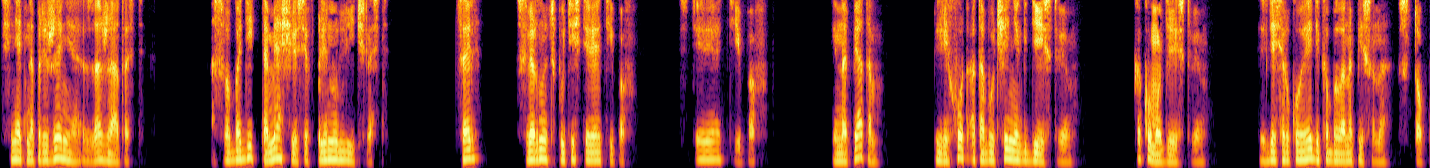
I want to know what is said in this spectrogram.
снять напряжение, зажатость, освободить томящуюся в плену личность. Цель – свернуть с пути стереотипов. Стереотипов. И на пятом Переход от обучения к действию. К какому действию? Здесь рукой Эдика было написано «Стоп».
